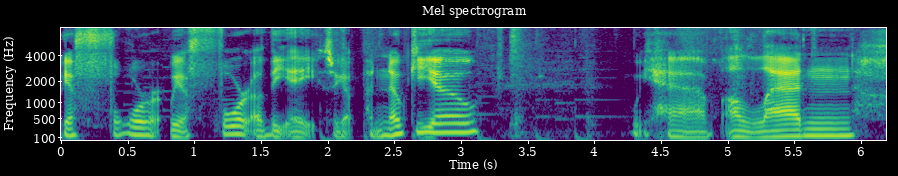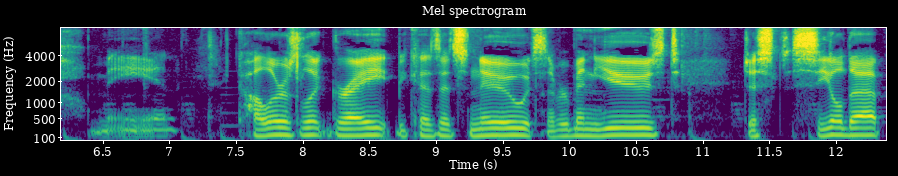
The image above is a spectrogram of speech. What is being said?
we have four. We have four of the eight. So we got Pinocchio. We have Aladdin. Oh, man. Colors look great because it's new, it's never been used, just sealed up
